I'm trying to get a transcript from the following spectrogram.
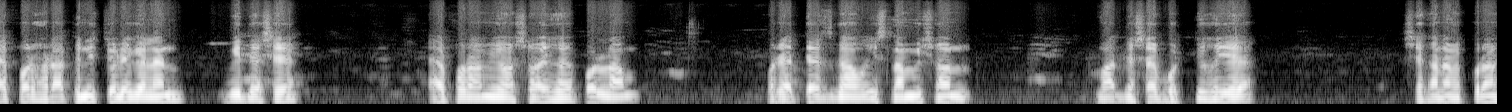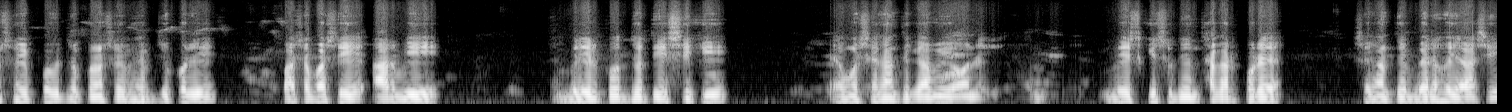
এরপর হঠাৎ উনি চলে গেলেন বিদেশে। এরপর আমি অসহায় হয়ে পড়লাম। পরে তেজগাঁও ইসলাম মিশন মাদ্রাসায় ভর্তি হয়ে সেখানে আমি কোরআন শরীফ, পবিত্র কোরআন শরীফ হেফজ করি। পাশাপাশি আরবি ব্রেল পদ্ধতি শিখি এবং সেখান থেকে আমি অনেক, বেশ কিছুদিন থাকার পরে সেখান থেকে বের হয়ে আসি।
